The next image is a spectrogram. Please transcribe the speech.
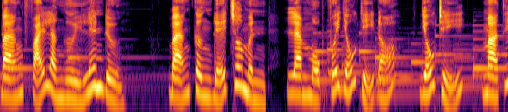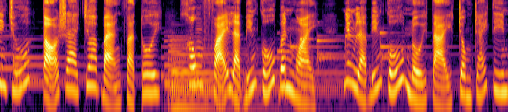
bạn phải là người lên đường. Bạn cần để cho mình làm một với dấu chỉ đó. Dấu chỉ mà thiên chúa tỏ ra cho bạn và tôi không phải là biến cố bên ngoài nhưng là biến cố nội tại trong trái tim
